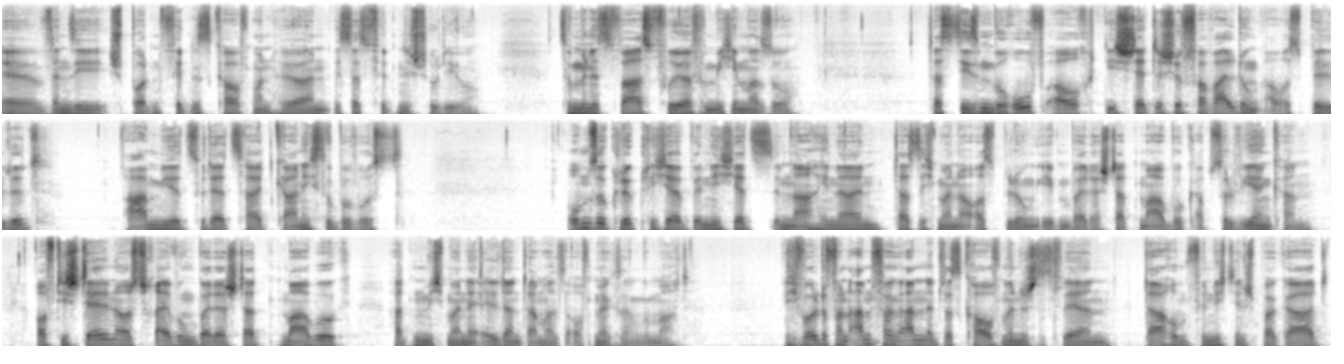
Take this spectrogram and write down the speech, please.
äh, wenn sie Sport- und Fitnesskaufmann hören, ist das Fitnessstudio. Zumindest war es früher für mich immer so. Dass diesen Beruf auch die städtische Verwaltung ausbildet, war mir zu der Zeit gar nicht so bewusst. Umso glücklicher bin ich jetzt im Nachhinein, dass ich meine Ausbildung eben bei der Stadt Marburg absolvieren kann. Auf die Stellenausschreibung bei der Stadt Marburg hatten mich meine Eltern damals aufmerksam gemacht. Ich wollte von Anfang an etwas Kaufmännisches lernen. Darum finde ich den Spagat,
